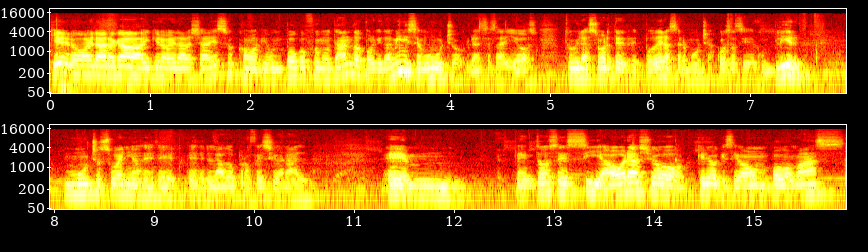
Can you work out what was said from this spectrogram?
quiero bailar acá y quiero bailar allá. Eso es como que un poco fue mutando, porque también hice mucho, gracias a Dios. Tuve la suerte de poder hacer muchas cosas y de cumplir muchos sueños desde, desde el lado profesional. Em, entonces sí, ahora yo creo que se va un poco más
